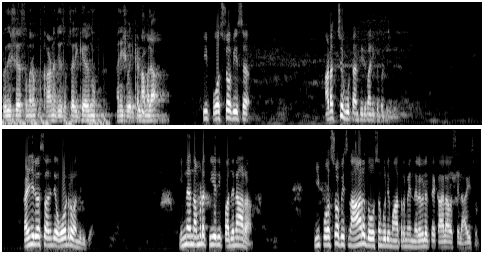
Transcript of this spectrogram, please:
പ്രതിഷേധ സമരം ഉദ്ഘാടനം ചെയ്ത് സംസാരിക്കുകയായിരുന്നു അനീഷ് വരിക്കണ്ണാമല. ഈ പോസ്റ്റ് ഓഫീസ് അടച്ചുപൂട്ടാൻ തീരുമാനിക്കപ്പെട്ടിരിക്കുന്നു. കഴിഞ്ഞ ദിവസം അതിന്റെ ഓർഡർ വന്നിരിക്കുക. ഇന്ന് നമ്മുടെ തീയതി പതിനാറാണ്. ഈ പോസ്റ്റ് ഓഫീസിന് ആറ് ദിവസം കൂടി മാത്രമേ നിലവിലത്തെ കാലാവസ്ഥയിൽ ആയുസുള്ളൂ.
